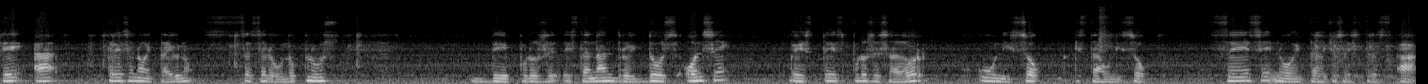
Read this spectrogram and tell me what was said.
TA1391 C01 Plus de está en Android 2.11 este es procesador Unisoc que está Unisoc CS9863A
